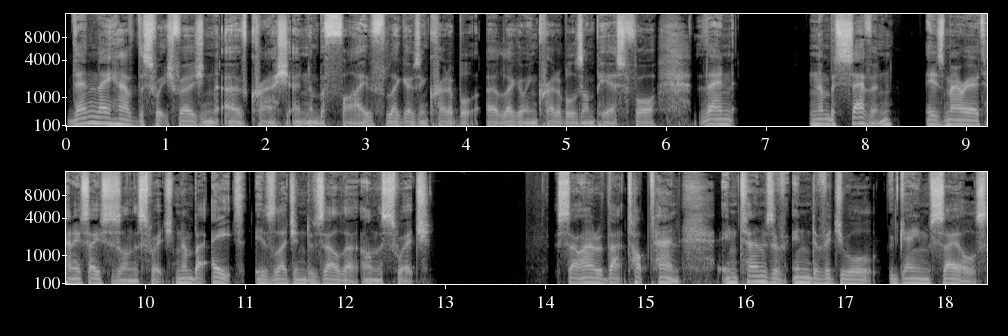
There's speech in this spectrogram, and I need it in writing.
Then they have the Switch version of Crash at number five, Lego's Incredible uh, Lego Incredibles on PS4. Then number seven is Mario Tennis Aces on the Switch. Number eight is Legend of Zelda on the Switch. So out of that top 10, in terms of individual game sales,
